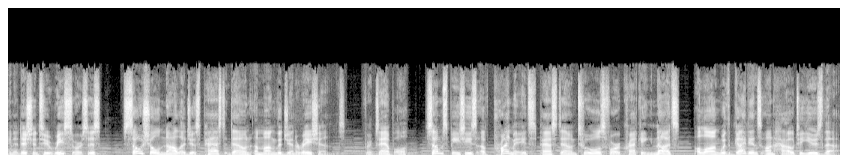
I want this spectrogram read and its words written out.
In addition to resources, social knowledge is passed down among the generations. For example, some species of primates pass down tools for cracking nuts along with guidance on how to use them.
